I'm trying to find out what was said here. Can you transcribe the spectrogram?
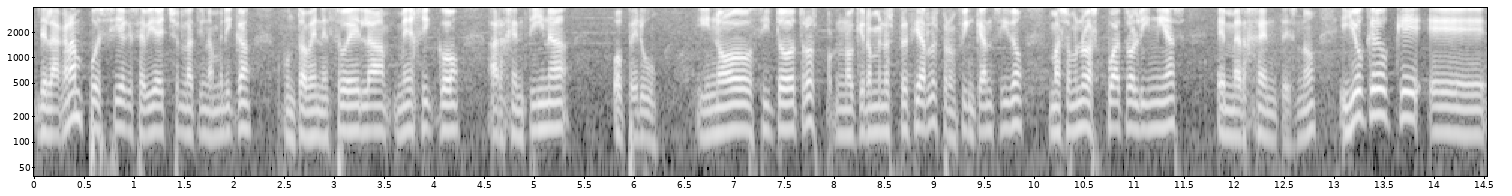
de la gran poesía que se había hecho en Latinoamérica junto a Venezuela, México, Argentina o Perú. Y no cito otros, no quiero menospreciarlos, pero en fin, que han sido más o menos las cuatro líneas emergentes. ¿no? Y yo creo que eh,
